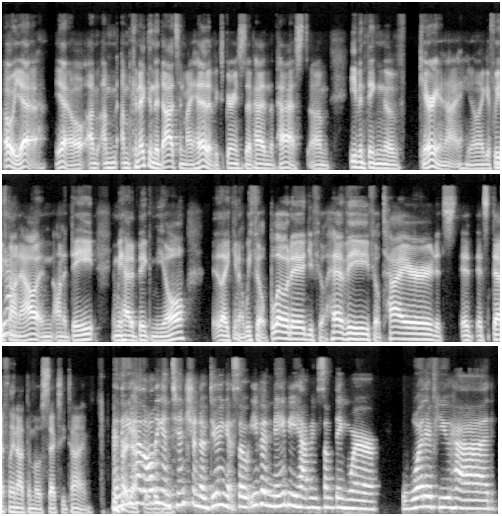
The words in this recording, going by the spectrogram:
Oh yeah, yeah. Well, I'm I'm I'm connecting the dots in my head of experiences I've had in the past. Um, even thinking of Carrie and I, you know, like if we've Yeah. gone out and on a date and we had a big meal, like you know, we feel bloated, you feel heavy, you feel tired. It's it, it's definitely not the most sexy time. And then right you had all the intention of doing it. So even maybe having something where, what if you had,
